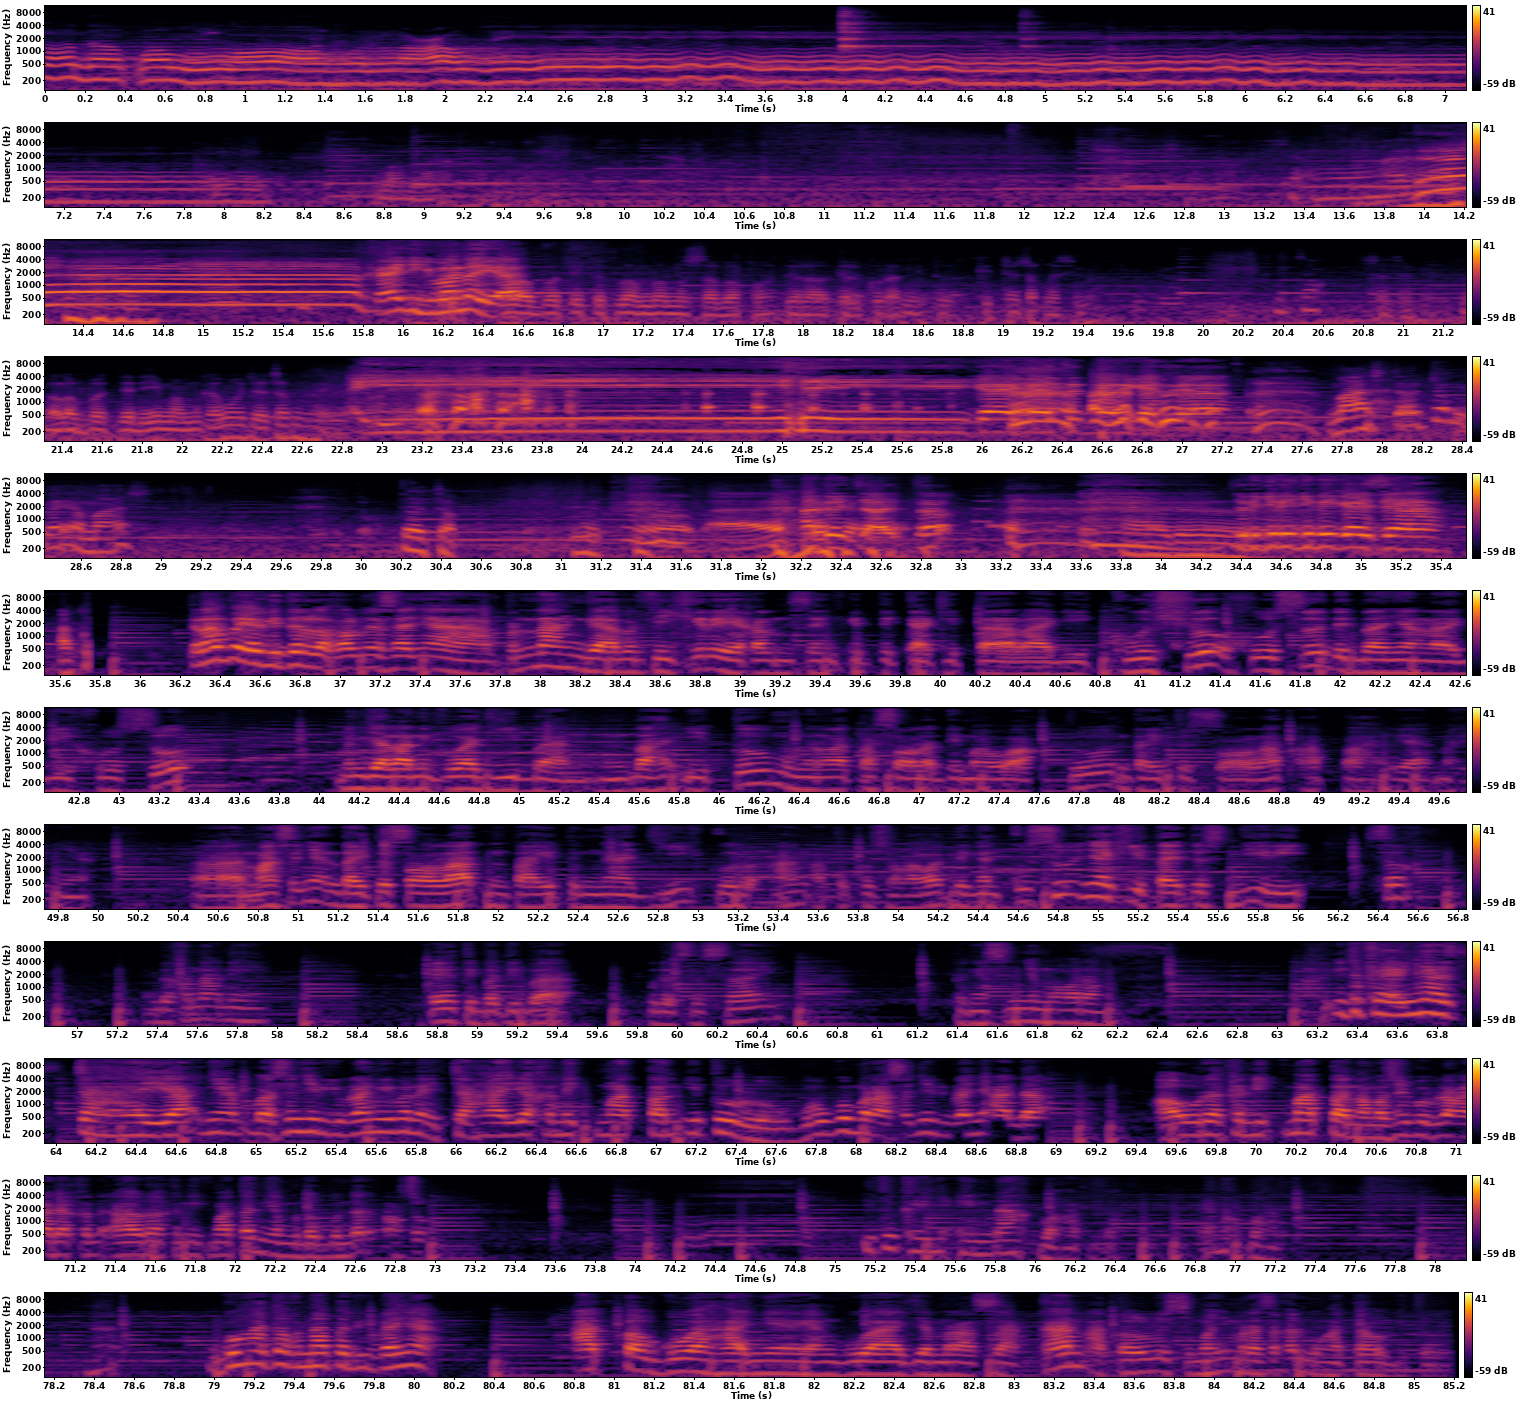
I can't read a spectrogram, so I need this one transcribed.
صدق الله العظيم. Aduh, kayaknya gimana ya? Kalau buat ikut lomba musabakoh tilawatil Quran itu cocok gak sih mbak? Cocok. Cocok. ya? Kalau buat jadi imam kamu cocok nggak ya? Ih, kayak sekali guys ya. Mas cocok nggak ya mas? Cocok. Cocok. Aduh cocok. Aduh. Jadi gini-gini guys ya. Aku- Kenapa ya gitu loh kalau misalnya pernah nggak berpikir ya kalau misalnya ketika kita lagi khusyuk khusyuk dan banyak lagi khusyuk menjalani kewajiban. Entah itu apa sholat lima waktu entah itu sholat apa ya maksudnya. Eh, maksudnya entah itu sholat entah itu ngaji Quran ataupun sholawat dengan khusyuknya kita itu sendiri. So udah kena nih. Eh tiba-tiba udah selesai pengen senyum orang. Itu kayaknya cahayanya bahasanya jadi gimana ya? Cahaya kenikmatan itu loh. Gue gue merasanya dibilangnya ada aura kenikmatan. Nah maksudnya gue bilang ada aura kenikmatan yang bener-bener langsung itu kayaknya enak banget loh enak banget. Nah gue nggak tahu kenapa dibilangnya atau gue hanya yang gue aja merasakan atau lu semuanya merasakan? Gue nggak tahu gitu.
